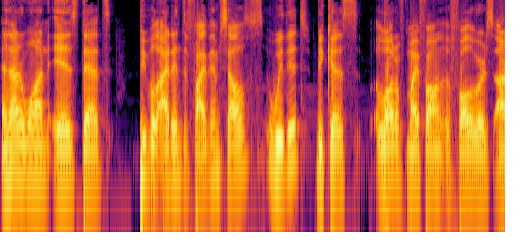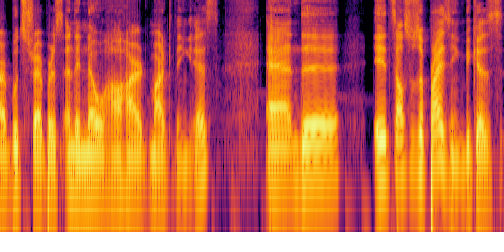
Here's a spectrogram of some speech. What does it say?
Another one is that people identify themselves with it because a lot of my followers are bootstrappers and they know how hard marketing is. And uh, it's also surprising because,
